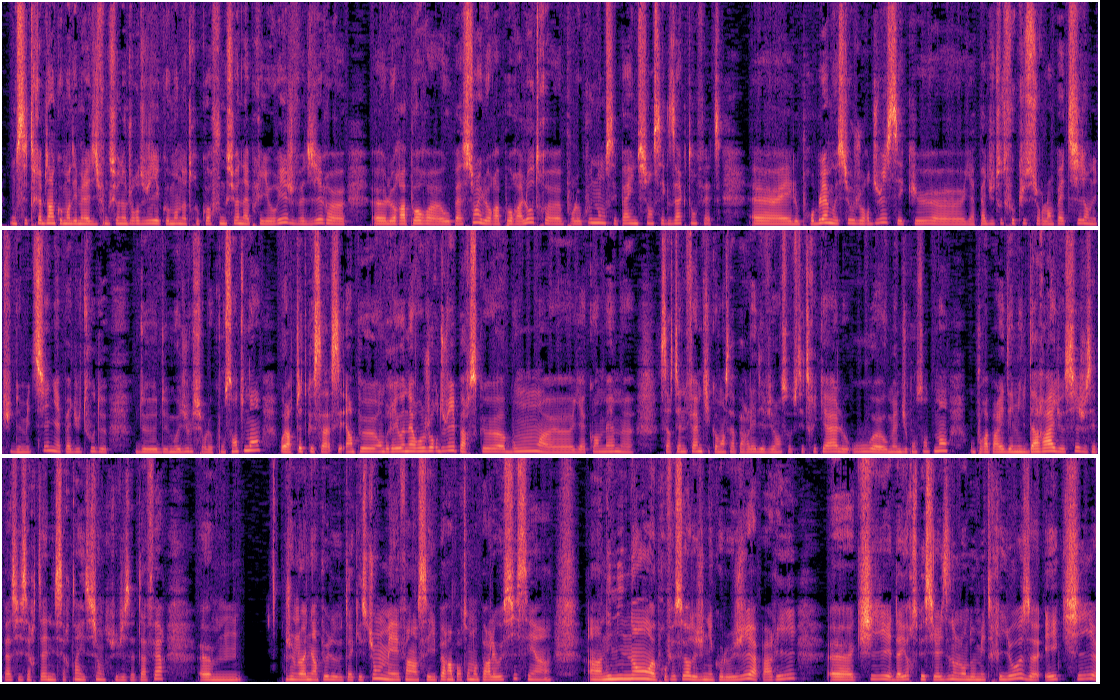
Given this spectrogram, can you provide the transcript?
on sait très bien comment des maladies fonctionnent aujourd'hui et comment notre corps fonctionne a priori. Je veux dire, euh, euh, le rapport euh, au patient et le rapport à l'autre, pour le coup, non, c'est pas une science exacte en fait. Et le problème aussi aujourd'hui, c'est que il n'y a pas du tout de focus sur l'empathie en études de médecine, il n'y a pas du tout de, de, de module sur le consentement. Ou alors peut-être que ça, c'est un peu embryonnaire aujourd'hui parce que bon, il y a quand même certaines femmes qui commencent à parler des violences obstétricales ou, ou même du consentement. On pourra parler d'Émile Daraille aussi. Je sais pas si certaines et certains ici ont suivi cette affaire. Euh, je m'éloigne un peu de ta question, mais enfin c'est hyper important d'en parler aussi. C'est un, éminent euh, professeur de gynécologie à Paris euh, qui est d'ailleurs spécialisé dans l'endométriose et qui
